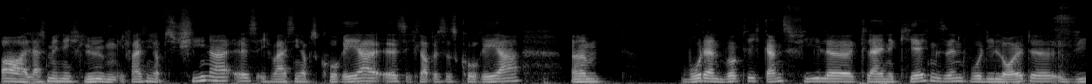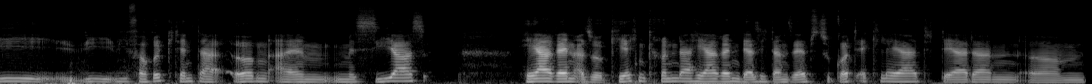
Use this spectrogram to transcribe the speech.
oh, lass mich nicht lügen. Ich weiß nicht, ob es China ist, ich weiß nicht, ob es Korea ist, ich glaube, es ist Korea, ähm, wo dann wirklich ganz viele kleine Kirchen sind, wo die Leute wie, wie, wie verrückt hinter irgendeinem Messias herrennen, also Kirchengründer herrennen, der sich dann selbst zu Gott erklärt, der dann ähm,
